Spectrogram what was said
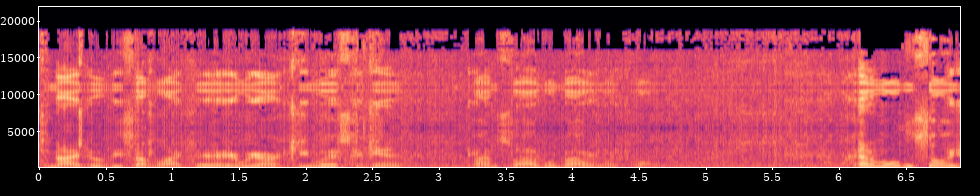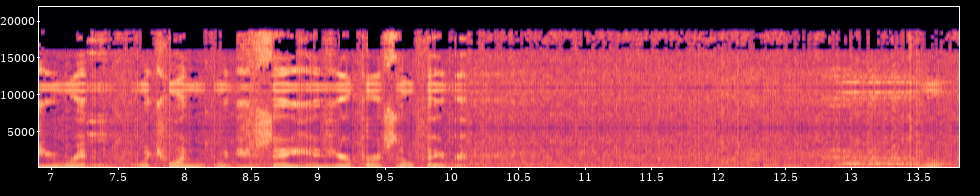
tonight. It'll be something like that. Here we are in Key West again, to slide one by. Out of all the songs you've written, which one would you say is your personal favorite? No.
